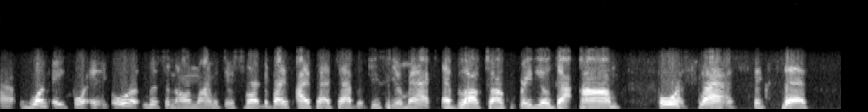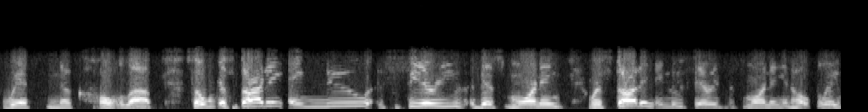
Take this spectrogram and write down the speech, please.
uh, 1848 or listen online with your smart device, iPad, tablet, PC, or Mac at blogtalkradio.com forward slash success with Nicola. So we're starting a new series this morning. We're starting a new series this morning, and hopefully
